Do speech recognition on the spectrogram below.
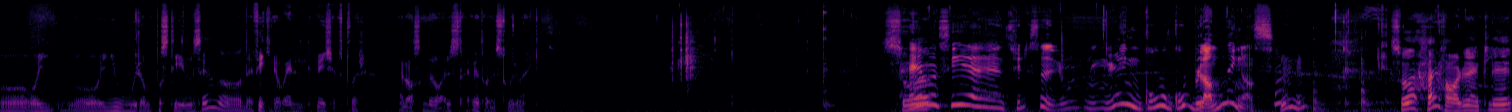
og, og, og, gjorde om på stilen sin, og det fikk de jo veldig mye kjeft for. Men altså bevares, det er jo et av de store merkene. Så, jeg må si jeg synes det er en god, god blanding, altså. Mm -hmm. Så her har du egentlig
